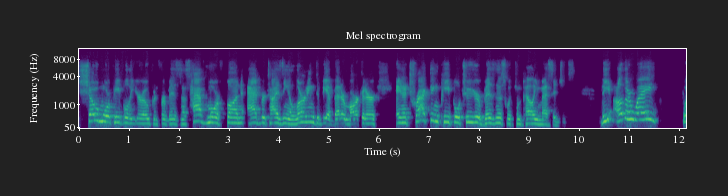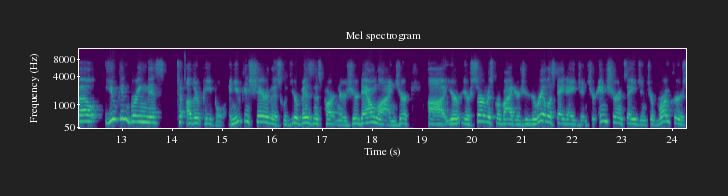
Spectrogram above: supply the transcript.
show more people that you're open for business, have more fun advertising and learning to be a better marketer and attracting people to your business with compelling messages. The other way, well, you can bring this to other people. And you can share this with your business partners, your downlines, your uh, your your service providers, your, your real estate agents, your insurance agents, your brokers.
